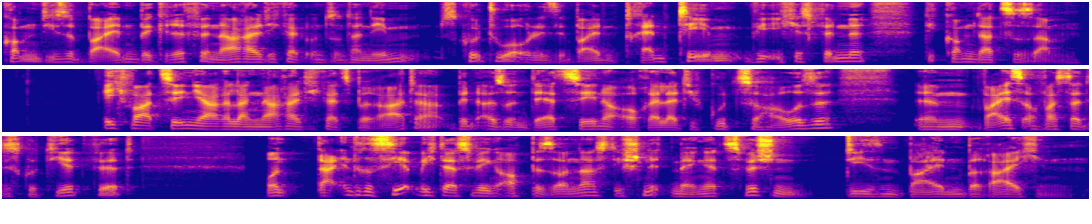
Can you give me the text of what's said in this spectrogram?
kommen diese beiden Begriffe Nachhaltigkeit und Unternehmenskultur oder diese beiden Trendthemen, wie ich es finde, die kommen da zusammen. Ich war zehn Jahre lang Nachhaltigkeitsberater, bin also in der Szene auch relativ gut zu Hause, ähm, weiß auch, was da diskutiert wird und da interessiert mich deswegen auch besonders die Schnittmenge zwischen diesen beiden Bereichen.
